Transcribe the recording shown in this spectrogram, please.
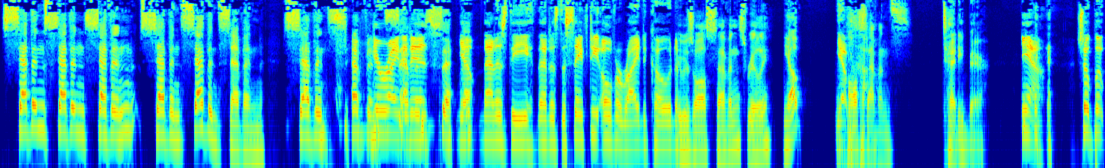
seven seven seven seven seven seven seven seven. You're right, it seven, is. seven. Yep, that is the that is the safety override code. It was all sevens, really. Yep. Yep. All sevens. Teddy bear. Yeah. So, but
